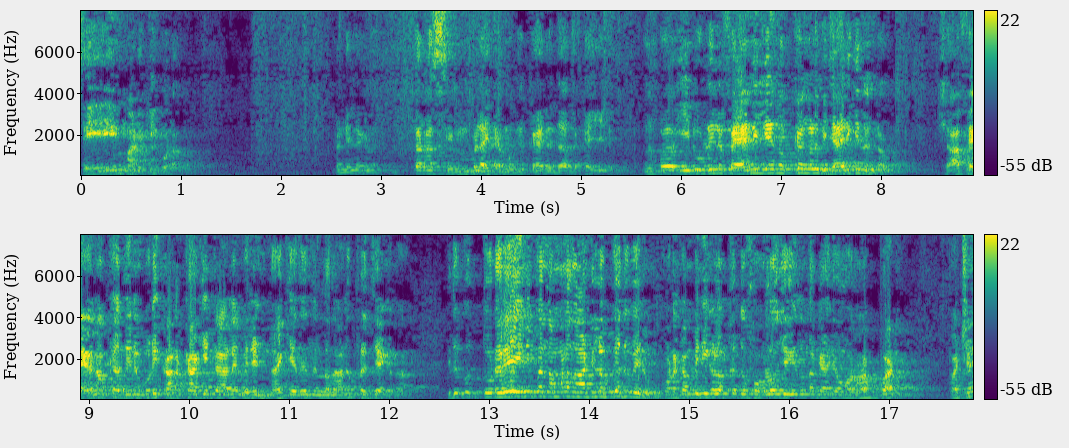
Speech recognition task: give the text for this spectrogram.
സെയിം മടക്കിക്കൂടാ. കണ്ടില്ല കാരണം ആയിട്ട് നമുക്ക് കരുതാത്ത കയ്യിൽ ഇന്നിപ്പോ ഇതിന്റെ ഉള്ളിൽ ഫാൻ ഇല്ലേന്നൊക്കെ നിങ്ങൾ വിചാരിക്കുന്നുണ്ടാവും. പക്ഷെ ആ ഫാനൊക്കെ അതിനും കൂടി കണക്കാക്കിയിട്ടാണ് ഇവർ ഉണ്ടാക്കിയത് എന്നുള്ളതാണ് പ്രത്യേകത. ഇത് തുടരെ ഇനിയിപ്പോ നമ്മുടെ നാട്ടിലൊക്കെ ഇത് വരും. കുട കമ്പനികളൊക്കെ ഇത് ഫോളോ ചെയ്യുന്നുള്ള കാര്യം ഉറപ്പാണ്. പക്ഷേ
